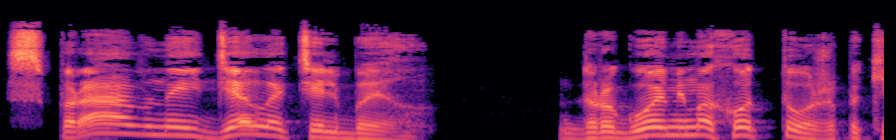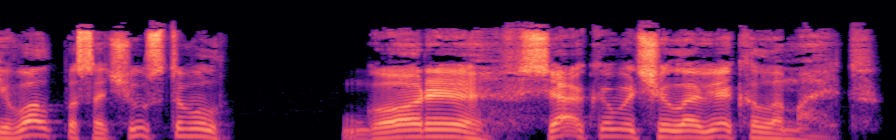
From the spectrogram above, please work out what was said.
«Справный делатель был». Другой мимоход тоже покивал, посочувствовал. «Горе всякого человека ломает».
